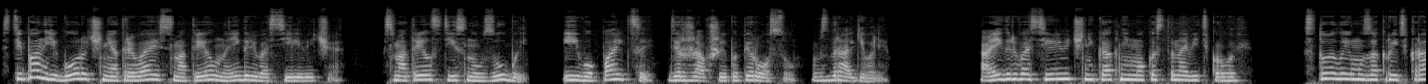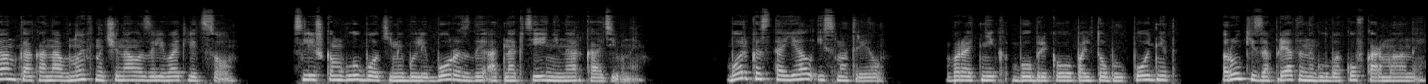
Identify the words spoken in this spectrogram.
Степан Егорыч, не отрываясь, смотрел на Игоря Васильевича, смотрел, стиснув зубы, и его пальцы, державшие папиросу, вздрагивали. А Игорь Васильевич никак не мог остановить кровь. Стоило ему закрыть кран, как она вновь начинала заливать лицо. Слишком глубокими были борозды от ногтей Нины Аркадьевны. Борька стоял и смотрел. Воротник бобрикового пальто был поднят, руки запрятаны глубоко в карманы,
